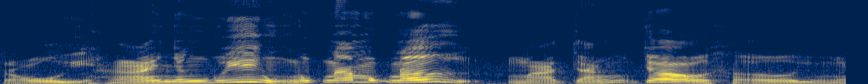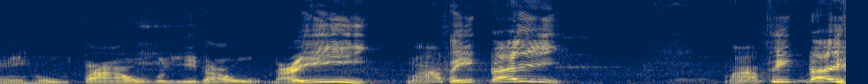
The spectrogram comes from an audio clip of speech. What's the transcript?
Rồi hai nhân viên, một nam, một nữ. Mà chẳng trời ơi, mày hù tao có gì đâu. Đây, má thiệt đây. Má thiệt đây.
